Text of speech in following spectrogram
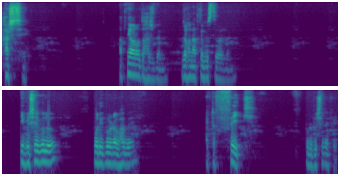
হাসছি। আপনি আমার মতো হাসবেন যখন আপনি বুঝতে পারবেন। এই বিষয়গুলো পরিপূর্ণভাবে একটা ফেক পুরো বিষয়টা ফেক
